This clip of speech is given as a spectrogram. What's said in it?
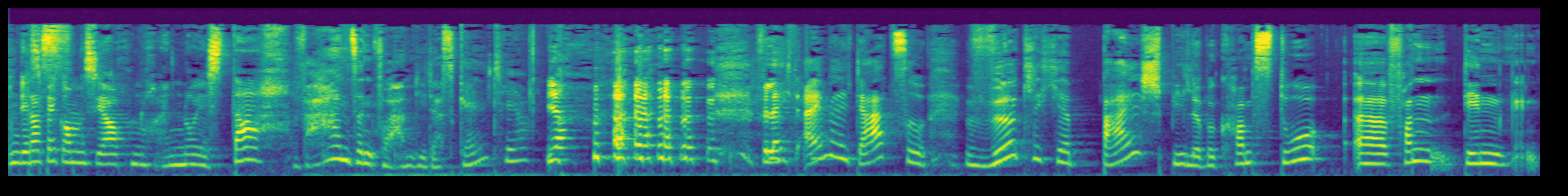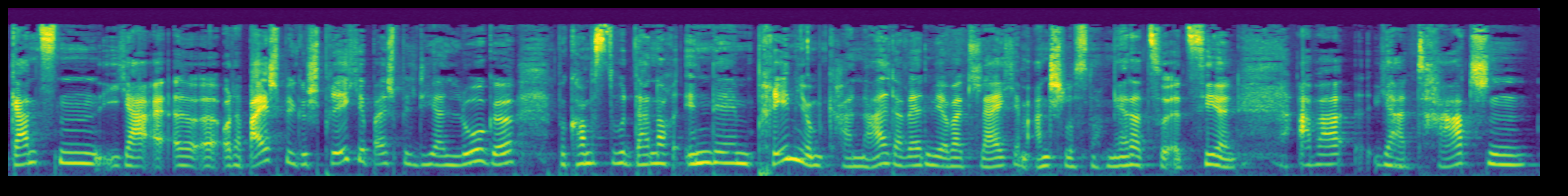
Und jetzt bekommen sie auch noch ein neues Dach. Wahnsinn, wo haben die das Geld her? Ja. Vielleicht einmal dazu. Wirkliche Beispiele bekommst du äh, von den ganzen, ja, äh, äh, oder Beispielgespräche, Beispieldialoge bekommst du dann noch in dem Premium-Kanal. Da werden wir aber gleich im Anschluss noch mehr dazu erzählen. Aber ja, Tratschen,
